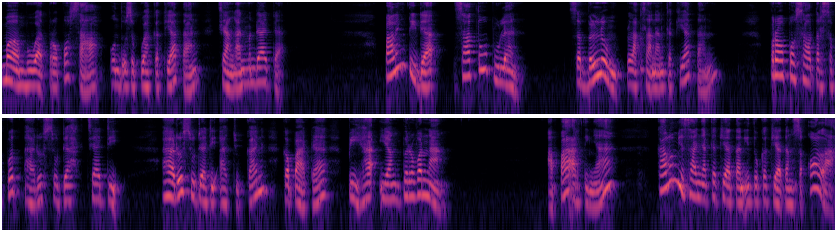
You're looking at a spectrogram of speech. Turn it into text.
membuat proposal untuk sebuah kegiatan, jangan mendadak. Paling tidak satu bulan sebelum pelaksanaan kegiatan, proposal tersebut harus sudah jadi, harus sudah diajukan kepada pihak yang berwenang. Apa artinya? Kalau misalnya kegiatan itu kegiatan sekolah,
